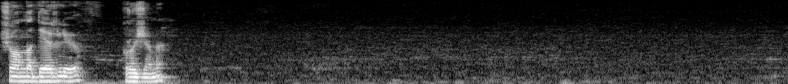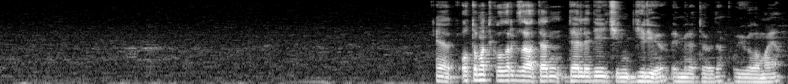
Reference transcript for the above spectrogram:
Şu anda derliyor projemi. Evet, otomatik olarak zaten derlediği için giriyor emülatörde uygulamaya.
